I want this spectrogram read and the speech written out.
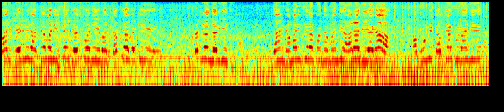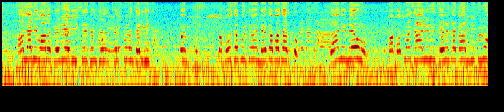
వారి పేరు మీద అక్రమ రిజిస్టర్ చేసుకొని వాళ్ళు కబ్జా పెట్టి పెట్టడం జరిగింది. దాన్ని గమనించిన కొంతమంది ఆరా తీయగా ఆ భూమి కబ్జా గురైంది ఆల్రెడీ వాళ్ళ పేరు మీద రిజిస్ట్రేషన్ చే- చేసుకోవడం జరిగింది. మోసపూరితమైన నేత బజార్తో. దాన్ని మేము మా పద్మశాలీలు చేనేత కార్మికులు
